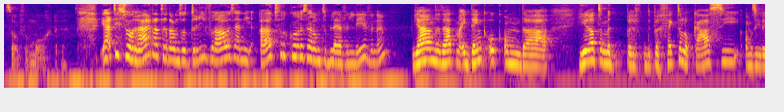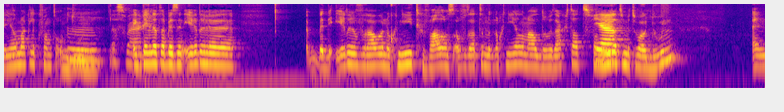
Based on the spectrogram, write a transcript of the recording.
zou vermoorden. Ja, het is zo raar dat er dan zo drie vrouwen zijn die uitverkoren zijn om te blijven leven, hè? Ja, inderdaad. Maar ik denk ook omdat... Hier had hij de perfecte locatie om zich er heel makkelijk van te ontdoen. Mm, dat is waar. Ik denk dat dat bij zijn eerdere... Bij de eerdere vrouwen nog niet het geval was. Of dat hij het nog niet helemaal doordacht had van Ja. hoe dat hij het wou doen. En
